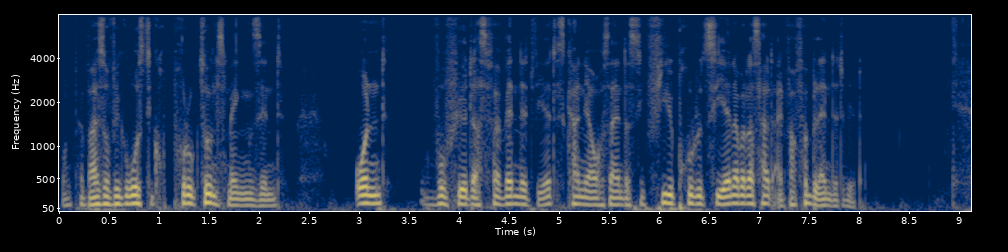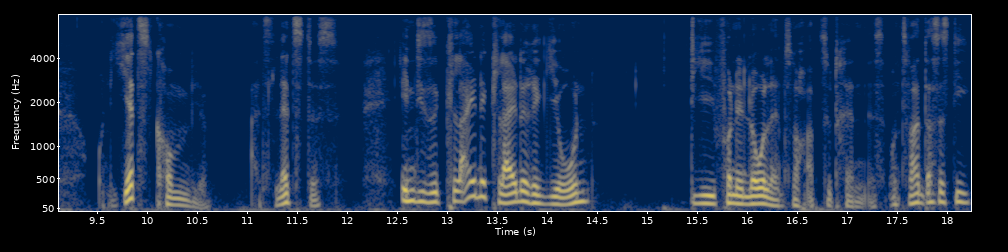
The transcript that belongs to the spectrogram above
Und wer weiß auch, wie groß die Produktionsmengen sind. Und wofür das verwendet wird. Es kann ja auch sein, dass sie viel produzieren, aber das halt einfach verblendet wird. Und jetzt kommen wir als letztes in diese kleine, kleine Region, die von den Lowlands noch abzutrennen ist. Und zwar, das ist die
